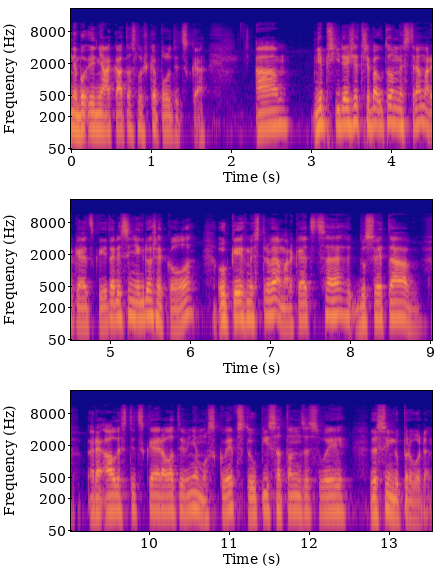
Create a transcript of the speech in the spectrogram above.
nebo i nějaká ta složka politická. A mně přijde, že třeba u toho mistra Markécky tady si někdo řekl, OK, v mistrové Markécce do světa realistické relativně Moskvy vstoupí Satan se, svoji, se svým doprovodem.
